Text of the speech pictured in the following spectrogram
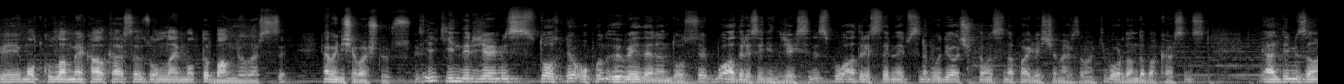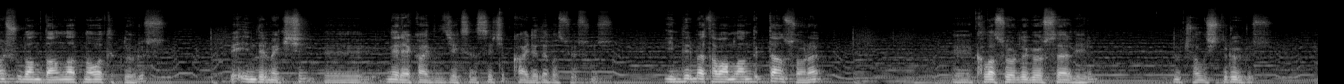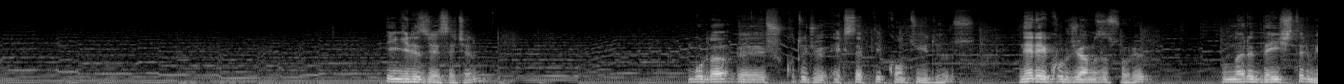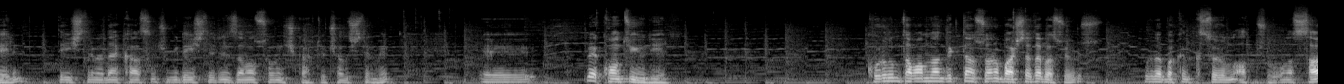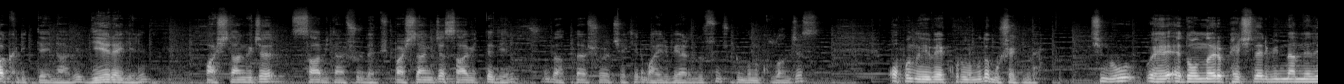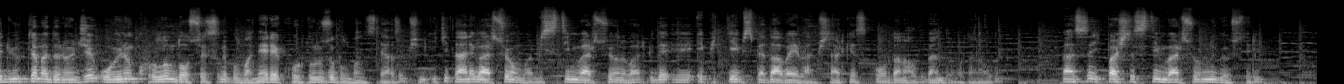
e, mod kullanmaya kalkarsanız online modda banlıyorlar sizi. Hemen işe başlıyoruz. İlk indireceğimiz dosya OpenIV denen dosya. Bu adrese gideceksiniz. Bu adreslerin hepsini bu video açıklamasında paylaşacağım her zamanki. Oradan da bakarsınız. Geldiğimiz zaman şuradan Download Now'a tıklıyoruz. Ve indirmek için e, nereye kaydedeceksiniz seçip kaydede basıyorsunuz. İndirme tamamlandıktan sonra e, klasörde göster diyelim. Bunu çalıştırıyoruz. İngilizceyi seçelim. Burada e, şu kutucuğu accept deyip continue diyoruz. Nereye kuracağımızı soruyor. Bunları değiştirmeyelim. Değiştirmeden kalsın çünkü değiştirdiğiniz zaman sorun çıkartıyor. Çalıştırmayın. E, ve continue diyelim. Kurulum tamamlandıktan sonra başlata basıyoruz. Burada bakın kısa yolunu atmış oluyor. Ona sağ klikleyin abi. Diğere gelin. Başlangıca sabiten şurada demiş. Başlangıca sabitle diyelim. Şunu da hatta şöyle çekelim ayrı bir yerde dursun çünkü bunu kullanacağız. OpenIV kurulumu da bu şekilde. Şimdi bu e, add-on'ları, patch'leri bilmem neleri yüklemeden önce oyunun kurulum dosyasını bulma, nereye kurduğunuzu bulmanız lazım. Şimdi iki tane versiyon var. Bir Steam versiyonu var. Bir de e, Epic Games bedavaya vermişti. Herkes oradan aldı. Ben de oradan aldım. Ben size ilk başta Steam versiyonunu göstereyim.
